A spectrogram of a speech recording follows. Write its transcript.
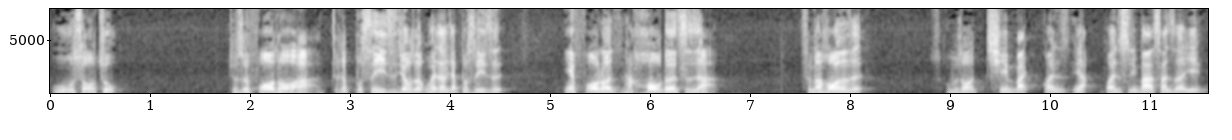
无所住，就是佛陀啊，这个不思议智就是为什么叫不思议智？因为佛陀他厚德智啊，什么厚德智？我们说千百观呀，观世音菩萨三十二应。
